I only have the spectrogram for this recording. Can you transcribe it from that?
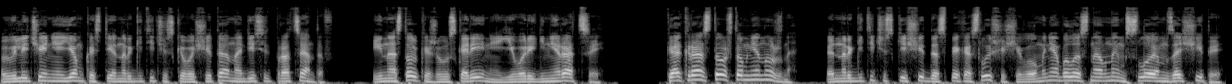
Увеличение емкости энергетического щита на 10% и настолько же ускорение его регенерации. Как раз то, что мне нужно. Энергетический щит доспеха слышащего у меня был основным слоем защиты.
